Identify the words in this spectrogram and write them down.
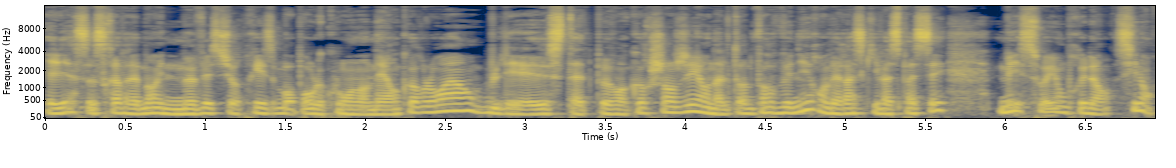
eh bien ce sera vraiment une mauvaise surprise. Bon pour le coup, on en est encore loin, les stats peuvent encore changer, on a le temps de voir venir, on verra ce qui va se passer, mais soyons prudents. Sinon,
